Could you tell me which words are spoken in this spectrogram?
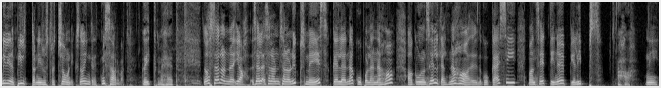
milline pilt on illustratsiooniks, no Ingrid, mis sa arvad? kõik mehed. noh, seal on jah, selle, seal on, seal on üks mees, kelle nägu pole näha, aga mul on selgelt näha nagu käsi, mantsetinööp ja lips. nii,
